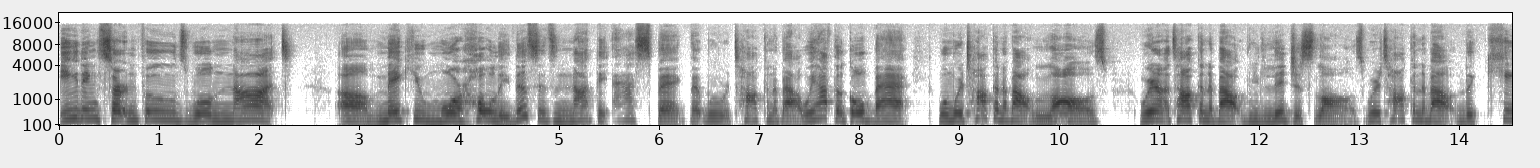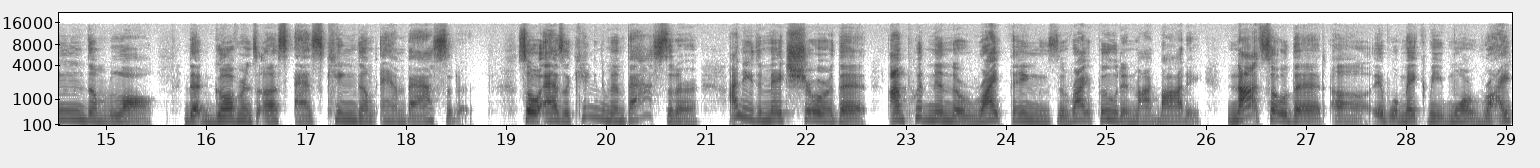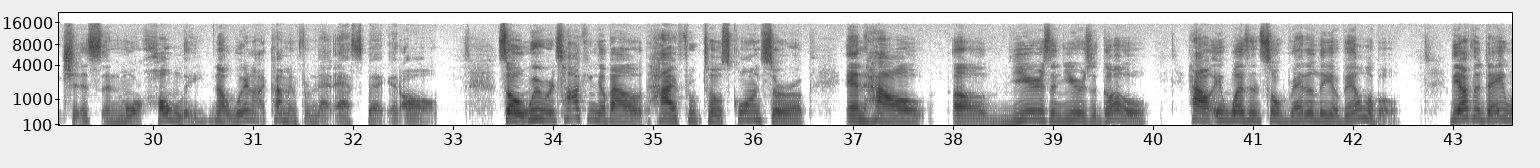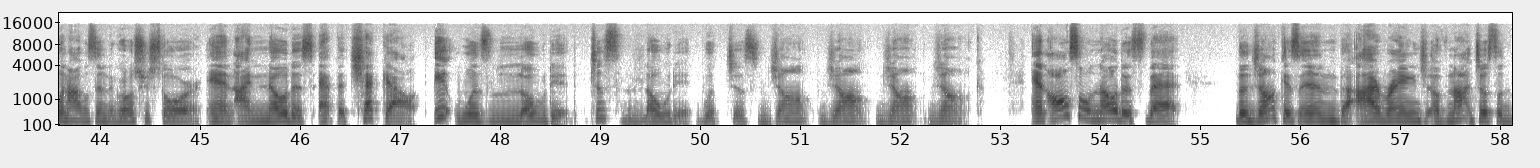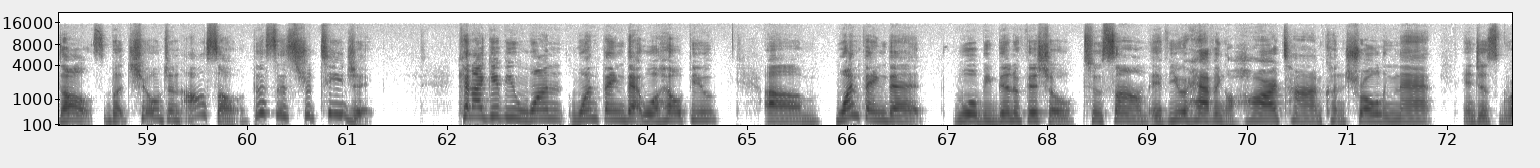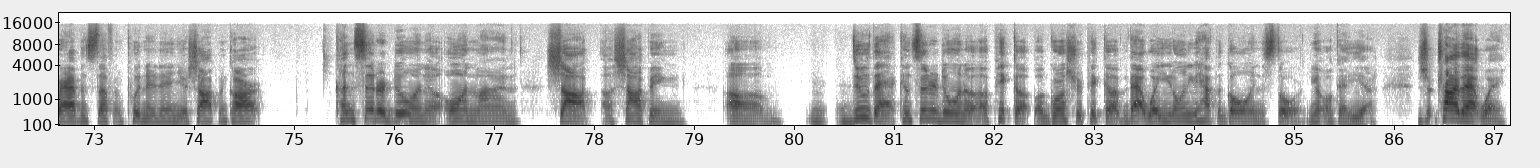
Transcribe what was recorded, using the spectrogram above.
Eating certain foods will not um, make you more holy. This is not the aspect that we were talking about. We have to go back. When we're talking about laws we're not talking about religious laws. We're talking about the kingdom law that governs us as kingdom ambassador. So as a kingdom ambassador, I need to make sure that I'm putting in the right things, the right food in my body, not so that uh, it will make me more righteous and more holy. No, we're not coming from that aspect at all. So we were talking about high fructose corn syrup and how uh, years and years ago, how it wasn't so readily available. The other day when I was in the grocery store and I noticed at the checkout, it was loaded, just loaded with just junk, junk, junk, junk. And also notice that the junk is in the eye range of not just adults, but children also. This is strategic. Can I give you one, one thing that will help you? Um, one thing that will be beneficial to some if you're having a hard time controlling that and just grabbing stuff and putting it in your shopping cart consider doing an online shop a shopping um, do that. Consider doing a, a, pickup a grocery pickup. That way you don't even have to go in the store. You know okay yeah. Try that way.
